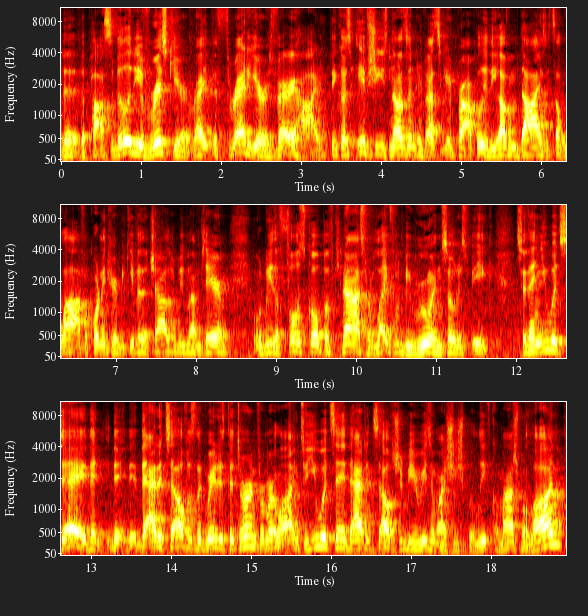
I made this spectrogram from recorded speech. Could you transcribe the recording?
the, the possibility of risk here, right, the threat here is very high because if she doesn't investigate properly, the oven dies, it's a lav. According to Rabbi Akiva, the child would be mamzerim. It would be the full scope of knas. Her life would be ruined, so to speak. So then you would say that, that that itself is the greatest deterrent from her lying. So you would say that itself should be a reason why she should believe Kamash Malad,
